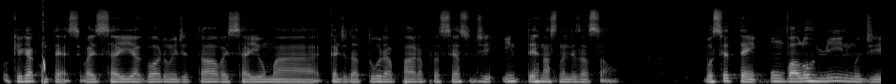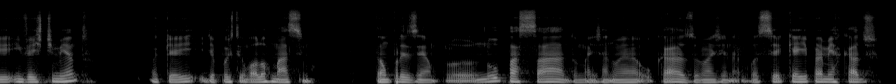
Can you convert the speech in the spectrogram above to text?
O que, que acontece? Vai sair agora um edital, vai sair uma candidatura para processo de internacionalização. Você tem um valor mínimo de investimento, ok? E depois tem um valor máximo. Então, por exemplo, no passado, mas já não é o caso, imagina, você quer ir para mercados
